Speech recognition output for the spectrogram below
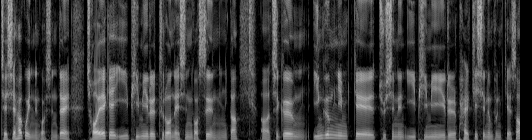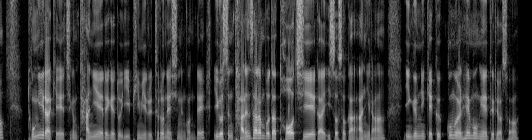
제시하고 있는 것인데 저에게 이 비밀을 드러내신 것은 그러니까 어, 지금 임금님께 주시는 이 비밀을 밝히시는 분께서 동일하게 지금 다니엘에게도 이 비밀을 드러내시는 건데 이것은 다른 사람보다 더 지혜가 있어서가 아니라 임금님께 그 꿈을 해몽해 드려서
